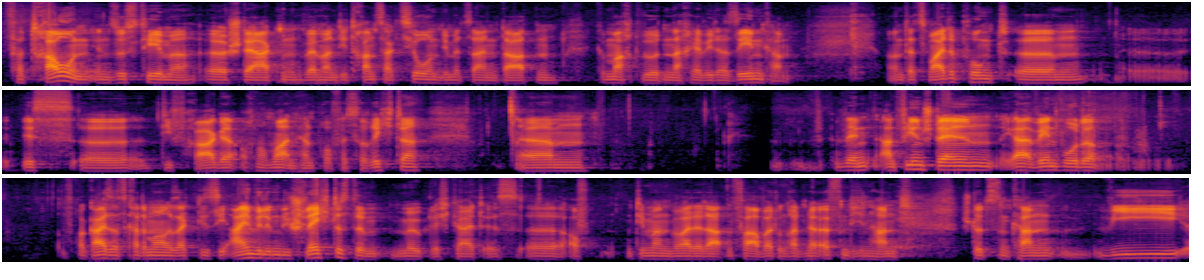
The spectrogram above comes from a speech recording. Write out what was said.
Vertrauen in Systeme äh, stärken, wenn man die Transaktionen, die mit seinen Daten gemacht würden, nachher wieder sehen kann. Und der zweite Punkt ähm, äh, ist äh, die Frage auch nochmal an Herrn Professor Richter. Ähm, wenn an vielen Stellen ja, erwähnt wurde, Frau Kaiser hat es gerade mal gesagt, dass die Einwilligung die schlechteste Möglichkeit ist, äh, auf die man bei der Datenverarbeitung gerade in der öffentlichen Hand stützen kann. Wie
